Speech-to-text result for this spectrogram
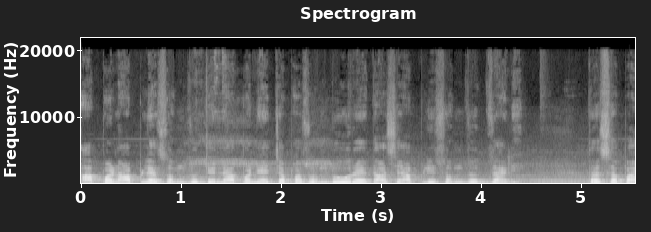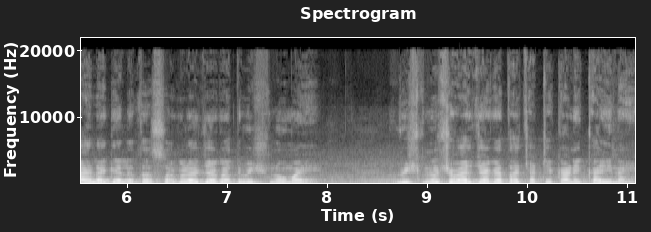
आपण आपल्या समजुतीने आपण ह्याच्यापासून दूर आहेत असे आपली समजूत झाली. तसं पाहायला गेलं तर सगळं जगत विष्णुमय विष्णूशिवाय जगताच्या ठिकाणी काही नाही.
